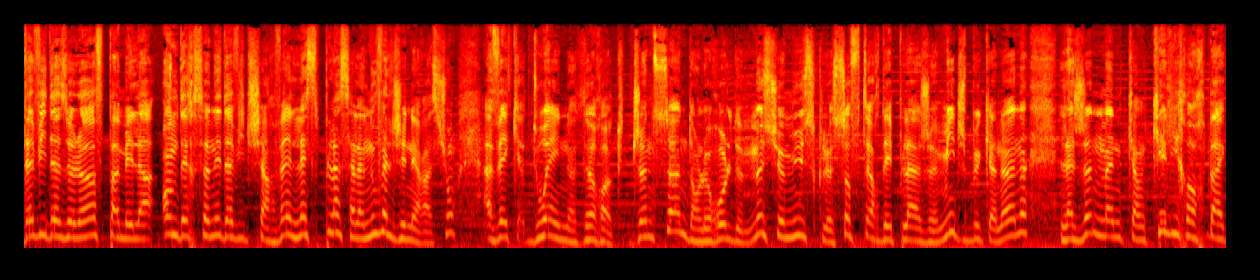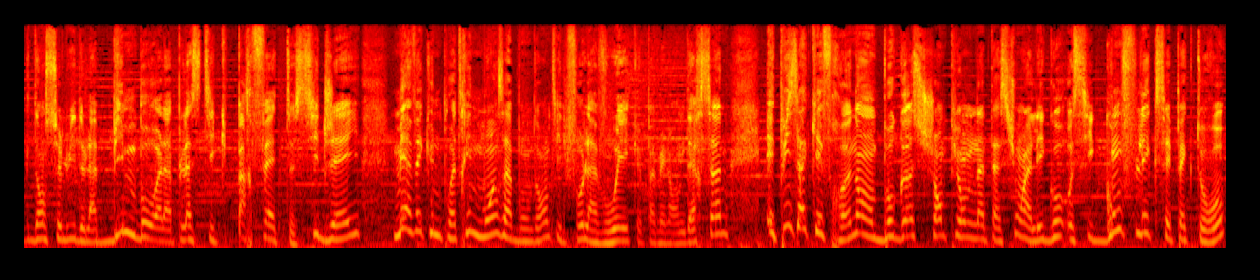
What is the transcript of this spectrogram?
David Hasselhoff, Pamela Anderson et David Charvet laissent place à la nouvelle génération avec Dwayne The Rock Johnson dans le rôle de Monsieur Muscle, sauveteur des plages Mitch Buchanan, la jeune mannequin Kelly Rohrbach dans celui de la bimbo à la plastique parfaite CJ, mais avec une poitrine moins abondante, il faut l'avouer, que Pamela Anderson. Et puis Zac Efron, en beau gosse champion de natation à l'ego aussi gonflé que ses pectoraux.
